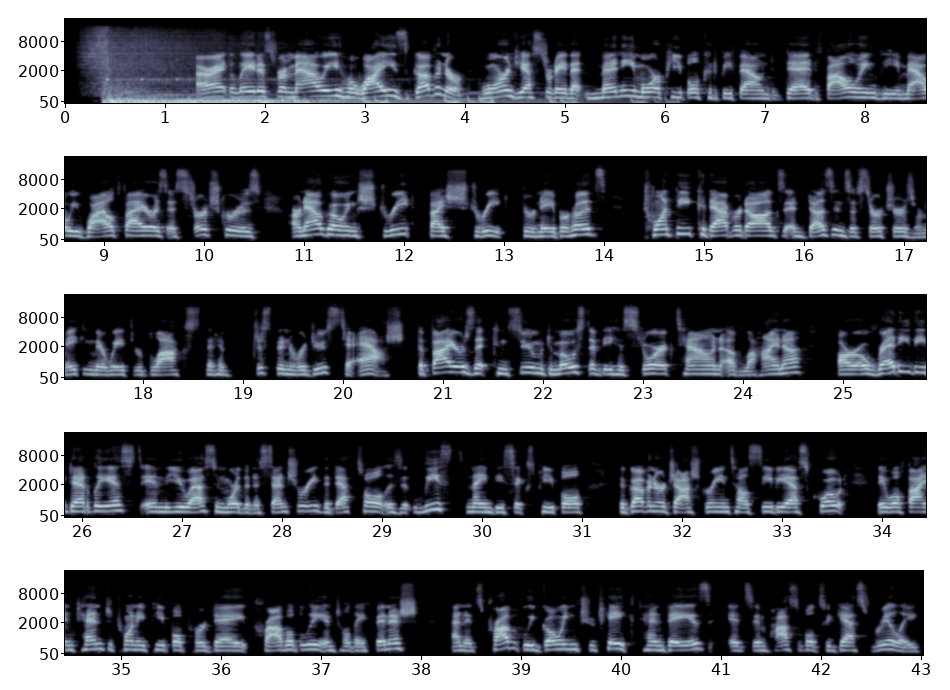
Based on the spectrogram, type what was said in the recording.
All right, the latest from Maui. Hawaii's governor warned yesterday that many more people could be found dead following the Maui wildfires as search crews are now going street by street through neighborhoods. 20 cadaver dogs and dozens of searchers are making their way through blocks that have just been reduced to ash. The fires that consumed most of the historic town of Lahaina are already the deadliest in the US in more than a century. The death toll is at least 96 people. The governor Josh Green tells CBS, quote, they will find 10 to 20 people per day probably until they finish and it's probably going to take 10 days. It's impossible to guess really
